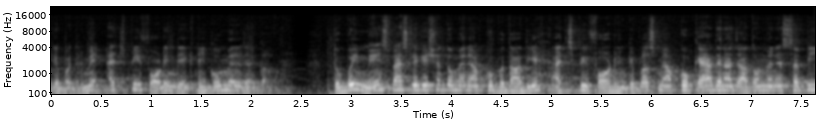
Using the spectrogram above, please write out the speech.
के बजट में एच पी देखने को मिल जाएगा। तो भाई मेन स्पेसिफिकेशन तो मैंने आपको बता दिए एच पी फोर्टीन के प्लस मैं आपको क्या देना चाहता हूँ, मैंने सभी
